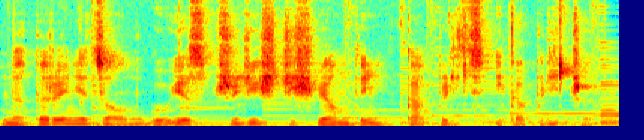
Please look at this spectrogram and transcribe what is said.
Na terenie Dzongu jest 30 świątyń, kaplic i kapliczek.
